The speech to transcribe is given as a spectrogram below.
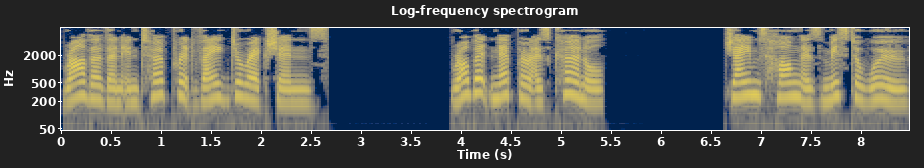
rather than interpret vague directions. Robert Knepper as Colonel James Hong as Mr. Wu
